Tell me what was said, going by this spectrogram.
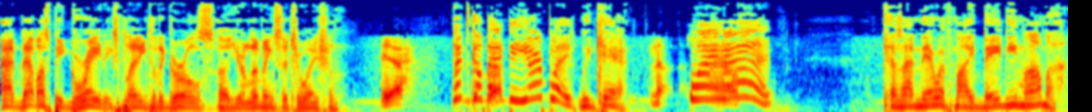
Uh, that must be great explaining to the girls uh, your living situation. Yeah. Let's go back to your place. We can't. No. Why not? Because I'm there with my baby mama.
